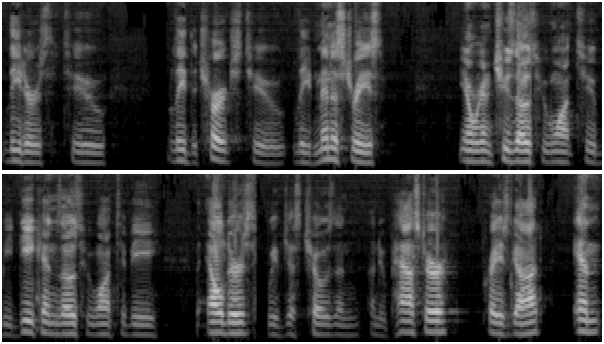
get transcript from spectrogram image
leaders to lead the church, to lead ministries. You know, we're going to choose those who want to be deacons, those who want to be elders. We've just chosen a new pastor, praise God. And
